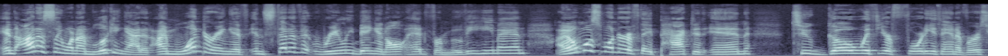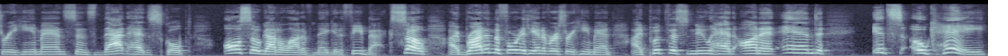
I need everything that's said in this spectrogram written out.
And honestly, when I'm looking at it, I'm wondering if instead of it really being an alt head for movie He Man, I almost wonder if they packed it in to go with your 40th anniversary He Man, since that head sculpt also got a lot of negative feedback. So I brought in the 40th anniversary He Man, I put this new head on it, and it's okay,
